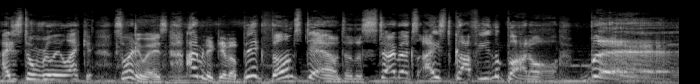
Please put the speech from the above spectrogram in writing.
I just don't really like it. So anyways, I'm gonna give a big thumbs down to the Starbucks iced coffee in the bottle. Bleh!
